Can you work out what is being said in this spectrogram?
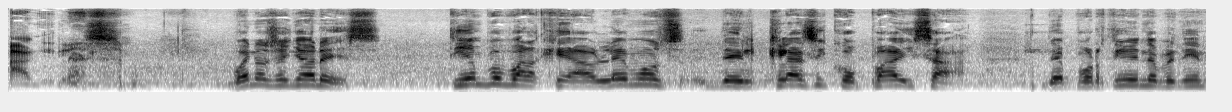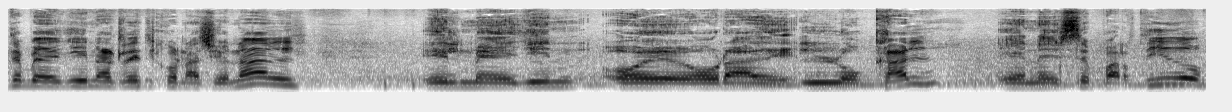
Águilas. Bueno, señores, tiempo para que hablemos del clásico paisa Deportivo Independiente Medellín Atlético Nacional. El Medellín eh, hora de local en este partido.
